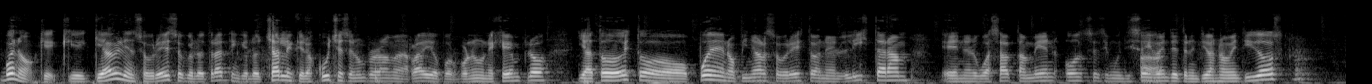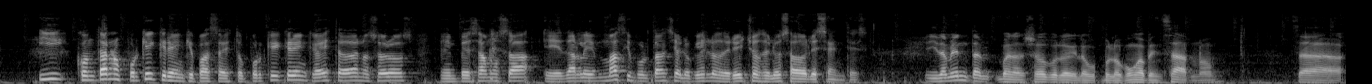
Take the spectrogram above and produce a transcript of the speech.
bueno, que, que, que hablen sobre eso, que lo traten, que lo charlen, que lo escuches en un programa de radio, por poner un ejemplo. Y a todo esto pueden opinar sobre esto en el Instagram, en el WhatsApp también, 11 56 Ah. 20 32 92. Y contarnos por qué creen que pasa esto, por qué creen que a esta edad nosotros empezamos a eh, darle más importancia a lo que es los derechos de los adolescentes. Y también, tam- bueno, yo lo, lo- lo pongo a pensar, ¿no? O sea,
